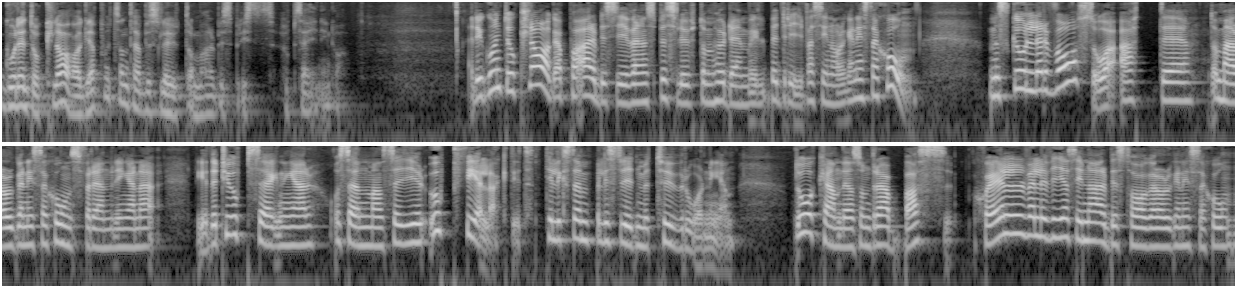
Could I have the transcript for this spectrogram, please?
går det inte att klaga på ett sånt här beslut om arbetsbristuppsägning då? Det går inte att klaga på arbetsgivarens beslut om hur den vill bedriva sin organisation. Men skulle det vara så att eh, de här organisationsförändringarna leder till uppsägningar och sen man säger upp felaktigt, till exempel i strid med turordningen, då kan den som drabbas själv eller via sin arbetstagarorganisation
